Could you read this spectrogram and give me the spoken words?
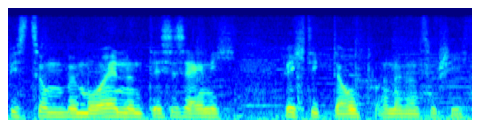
bis zum Bemalen und das ist eigentlich richtig dope an der ganzen Geschichte.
